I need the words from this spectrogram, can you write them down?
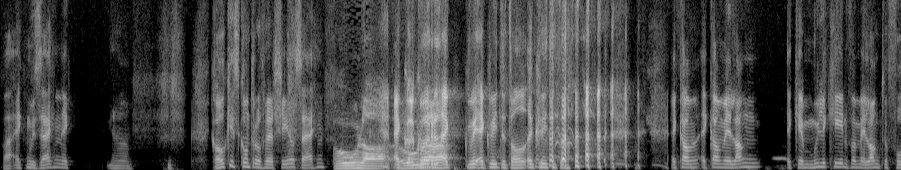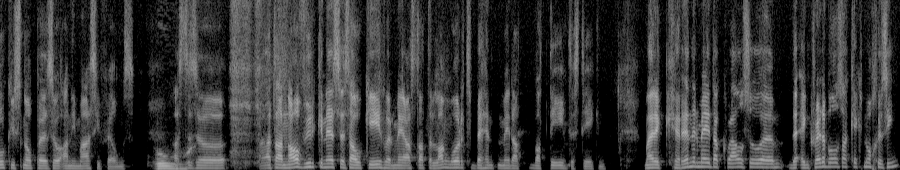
Maar ik moet zeggen, ik... Ja. ik ga ook iets controversieels zeggen. Hola. Ik, ik, hola. hoor- ik, weet- ik weet het al, ik weet het al. Ik kan, ik kan mij lang... Ik heb moeilijkheden voor mij lang te focussen op eh, zo animatiefilms. Oeh. Als het zo... Als dat een half uur is, is dat oké voor mij. Als dat te lang wordt, begint mij dat wat tegen te steken. Maar ik herinner mij dat ik wel zo... ehm, de Incredibles had ik nog gezien.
